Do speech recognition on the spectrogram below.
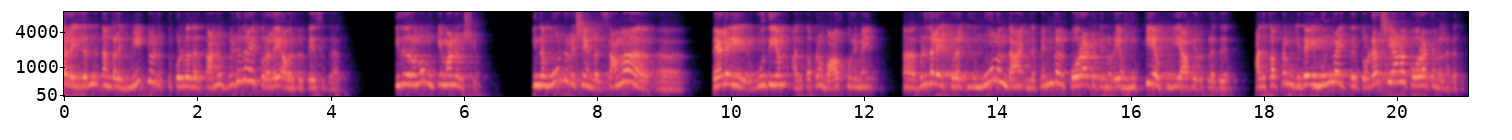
தலையிலிருந்து தங்களை மீட்டெடுத்துக் கொள்வதற்கான விடுதலை குரலை அவர்கள் பேசுகிறார்கள். இது ரொம்ப முக்கியமான விஷயம். இந்த மூன்று விஷயங்கள் சம வேலை ஊதியம் அதுக்கப்புறம் வாக்குரிமை விடுதலை குரல் இது மூணும் தான் இந்த பெண்கள் போராட்டத்தினுடைய முக்கிய புள்ளியாக இருக்கிறது. அதுக்கப்புறம் இதை முன்வைத்து தொடர்ச்சியான போராட்டங்கள் நடக்குது.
